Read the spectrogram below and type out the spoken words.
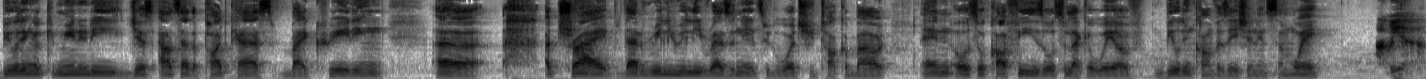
building a community just outside the podcast by creating uh, a tribe that really, really resonates with what you talk about. And also, coffee is also like a way of building conversation in some way. Oh yeah,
